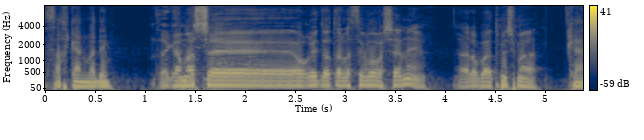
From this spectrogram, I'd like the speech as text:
שחקן מדהים. זה גם מה שהוריד אותו לסיבוב השני, היה לו בעיות משמעת. כן.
